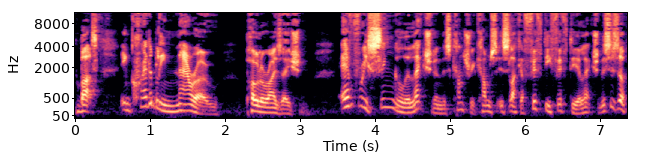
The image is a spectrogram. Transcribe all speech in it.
but incredibly narrow polarization every single election in this country comes it's like a 50-50 election. This is a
